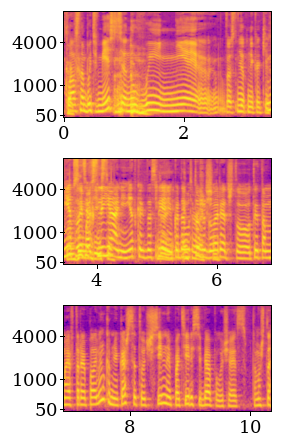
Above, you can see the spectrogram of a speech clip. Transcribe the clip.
классно быть вместе, но вы не... У вас нет никаких Нет вот этих слияний, нет когда слияний. Да, когда вот тоже говорят, что ты там моя вторая половинка, мне кажется, это очень сильная потеря себя получается. Потому что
